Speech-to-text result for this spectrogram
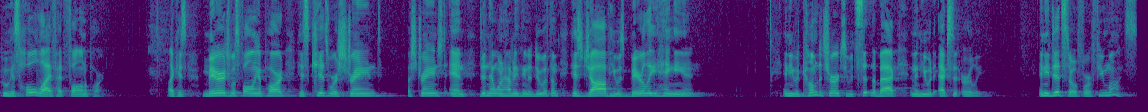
who his whole life had fallen apart. Like his marriage was falling apart, his kids were estranged, estranged and didn't want to have anything to do with him. His job, he was barely hanging in. And he would come to church, he would sit in the back, and then he would exit early. And he did so for a few months.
